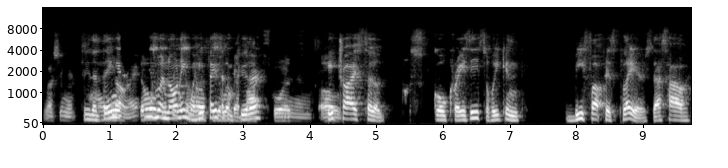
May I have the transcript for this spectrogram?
rushing it? See, the thing No, is, right? Don't Is with Noni, when he plays the computer, box scores. Yeah. Oh. he Oh, tries to go crazy so he can beef up his players. That's how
